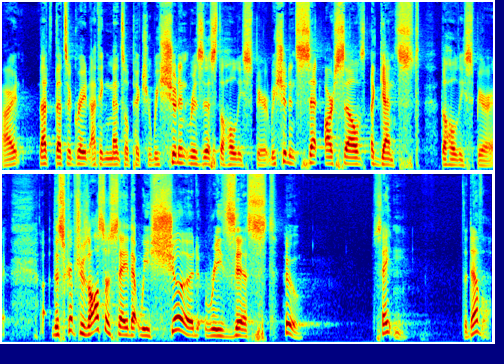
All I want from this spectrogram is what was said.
All right? That, that's a great, I think, mental picture. We shouldn't resist the Holy Spirit. We shouldn't set ourselves against the Holy Spirit. Uh, the scriptures also say that we should resist who? Satan, the devil.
